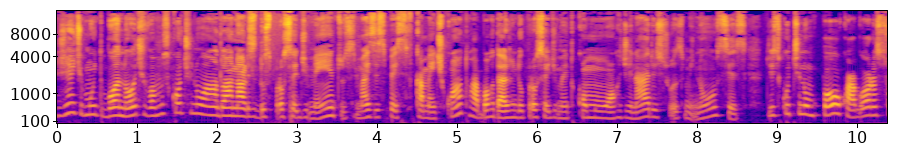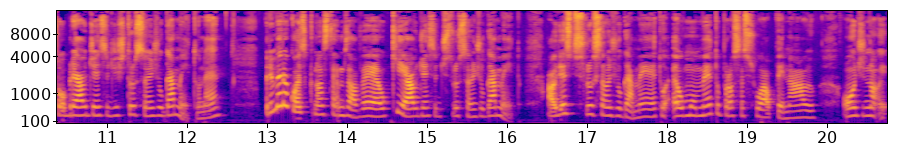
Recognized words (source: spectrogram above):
Gente, muito boa noite. Vamos continuando a análise dos procedimentos, mais especificamente quanto à abordagem do procedimento comum ordinário e suas minúcias, discutindo um pouco agora sobre a audiência de instrução e julgamento, né? Primeira coisa que nós temos a ver é o que é audiência de instrução e julgamento. A audiência de instrução e julgamento é o momento processual penal onde nós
